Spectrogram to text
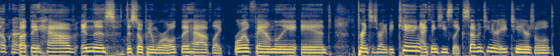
okay but they have in this dystopian world they have like royal family and the prince is ready to be king i think he's like 17 or 18 years old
